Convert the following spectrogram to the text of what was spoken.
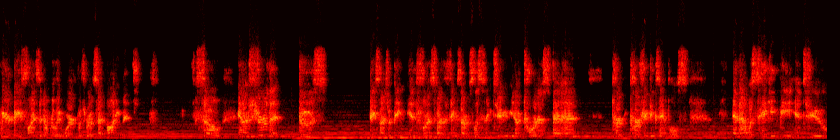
weird bass lines that don't really work with Roadside Monument. So, and I'm sure that those bass lines are being influenced by the things I was listening to, you know, Tortoise, Bedhead, per- perfect examples. And that was taking me into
